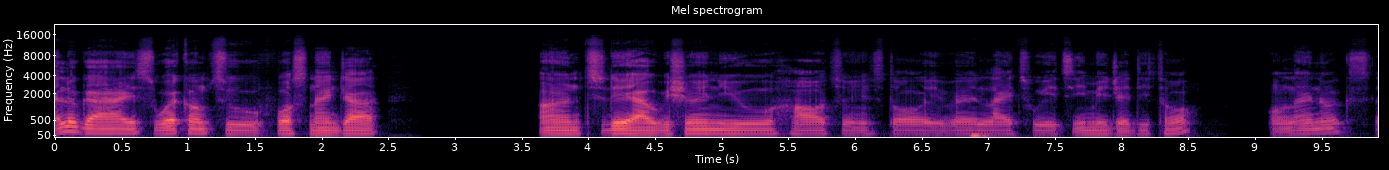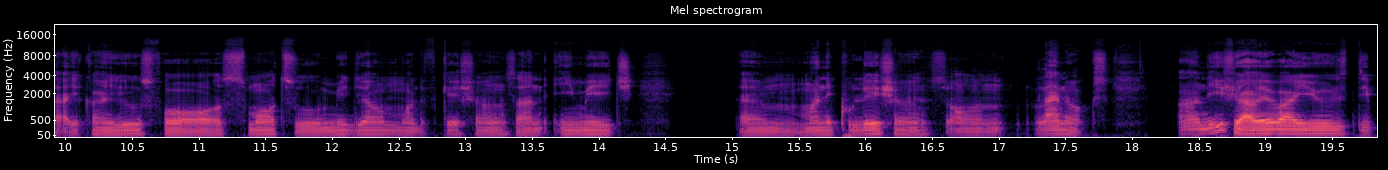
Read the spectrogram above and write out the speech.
Hello guys, welcome to FOSS Naija and today I'll be showing you how to install a very lightweight image editor on Linux that you can use for small to medium modifications and image um, manipulations on Linux. And if you have ever used the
